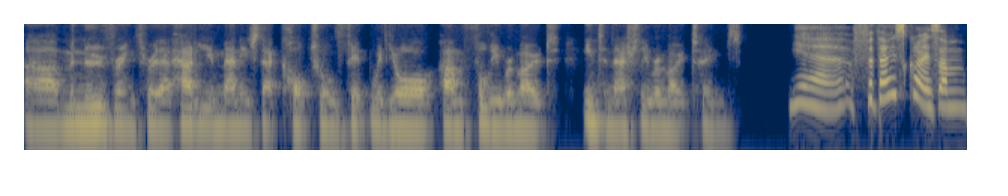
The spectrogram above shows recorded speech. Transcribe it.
uh, maneuvering through that? How do you manage that cultural fit with your um, fully remote, internationally remote teams? Yeah, for those guys, um,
